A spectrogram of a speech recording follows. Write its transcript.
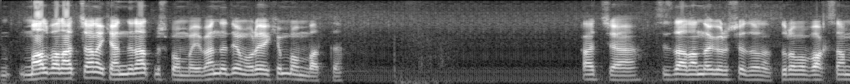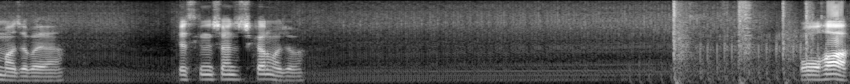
M- Mal bana atacağına kendine atmış bombayı. Ben de diyorum oraya kim bomba attı? Kaç ya? Siz de alanda görüşeceğiz oğlum. Drop'a baksam mı acaba ya? Keskin nişancı çıkar mı acaba? Oha.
